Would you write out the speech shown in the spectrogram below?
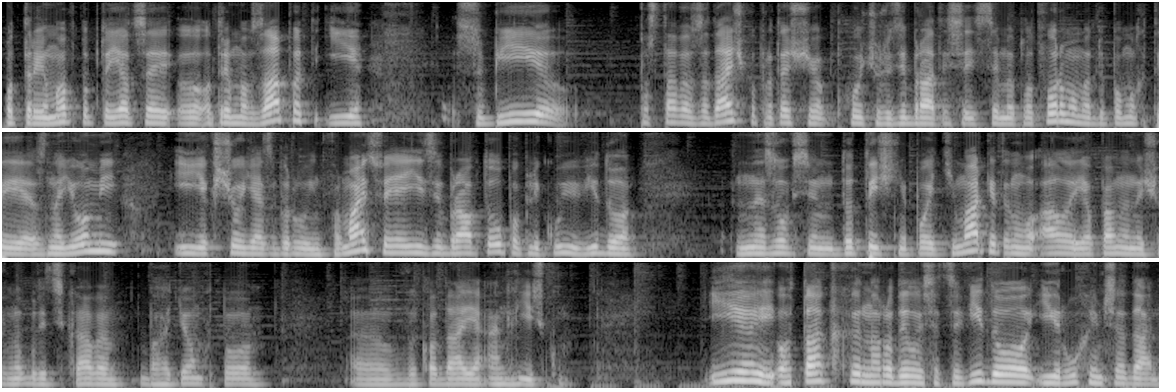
отримав, тобто я це е, отримав запит і собі поставив задачку про те, що хочу розібратися із цими платформами, допомогти знайомій. І якщо я зберу інформацію, я її зібрав, то опублікую відео не зовсім дотичні по it маркетингу, але я впевнений, що воно буде цікаве багатьом, хто е, викладає англійську. І отак народилося це відео, і рухаємося далі.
